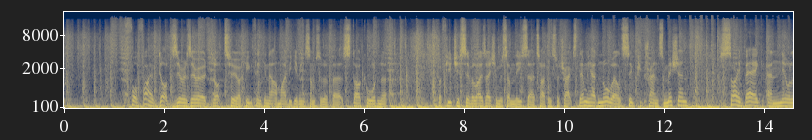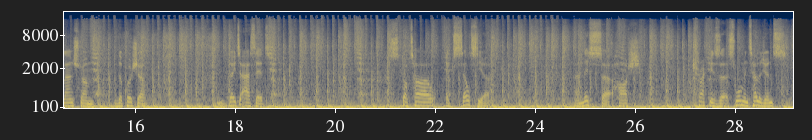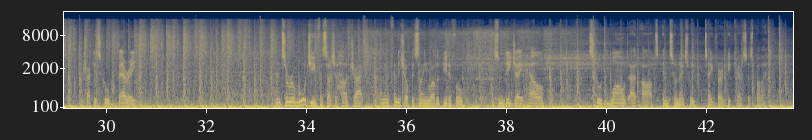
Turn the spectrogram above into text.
four five dot zero zero dot two. I keep thinking that I might be giving some sort of uh, star coordinate for future civilization with some of these uh, titles for tracks. Then we had Norwell Super Transmission, Cy Begg and Neil Landstrumm, The Pusher, Data Asset, Stotal Excelsior. And this uh, harsh track is uh, Swarm Intelligence. The track is called Berry. And to reward you for such a hard track, I'm going to finish off with something rather beautiful. It's from DJ Hell. It's called Wild at Art. Until next week, take very good care of Bye bye.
